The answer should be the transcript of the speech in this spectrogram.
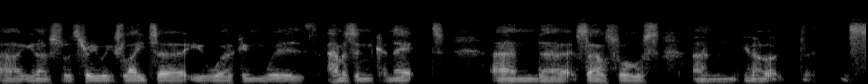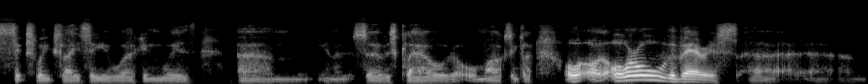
uh, you know, sort of three weeks later, you're working with Amazon Connect and uh, Salesforce, and you know, six weeks later, you're working with um, you know, Service Cloud or Marketing Cloud, or, or, or all the various uh, uh, um,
